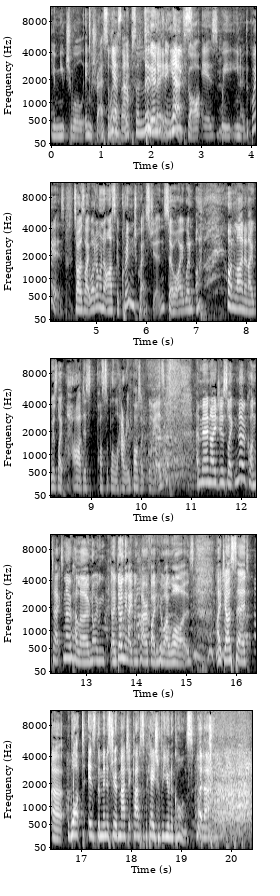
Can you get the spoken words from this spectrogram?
your mutual interests or whatever. Yes, whatever. So absolutely, the only thing yes. we've got is we, you know, the quiz. So I was like, well, I don't want to ask a cringe question. So I went on, online and I was like, hardest possible Harry Potter quiz. And then I just like no context, no hello, not even. I don't think I even clarified who I was. I just said, uh, "What is the Ministry of Magic classification for unicorns?" Like that.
